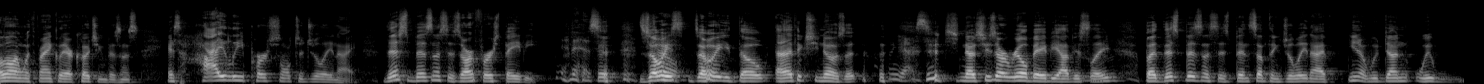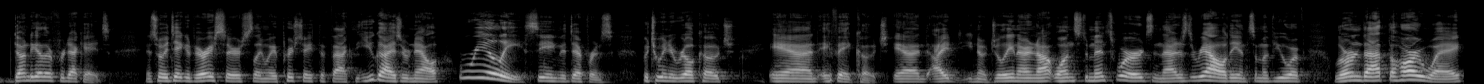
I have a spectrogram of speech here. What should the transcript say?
along with frankly our coaching business, is highly personal to Julie and I. This business is our first baby. It is. Zoe, Zoe, though, and I think she knows it. Yes. now she's our real baby, obviously, mm-hmm. but this business has been something Julie and I've, you know, we've done we've done together for decades, and so we take it very seriously, and we appreciate the fact that you guys are now really seeing the difference between a real coach and a fake coach. And I, you know, Julie and I are not ones to mince words, and that is the reality. And some of you have learned that the hard way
